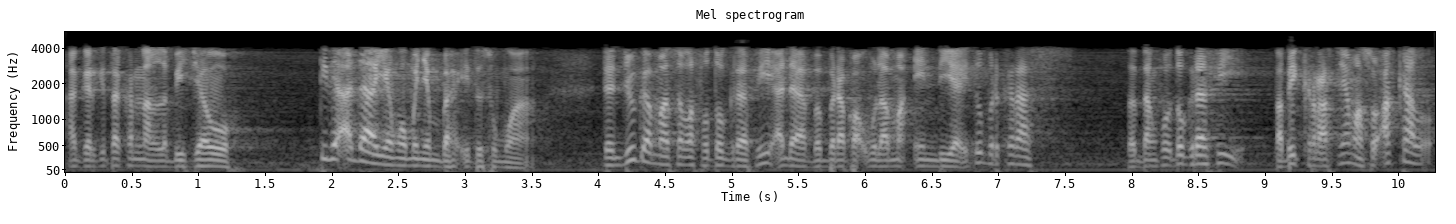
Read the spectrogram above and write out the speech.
agar kita kenal lebih jauh. Tidak ada yang mau menyembah itu semua. Dan juga masalah fotografi ada beberapa ulama India itu berkeras tentang fotografi tapi kerasnya masuk akal.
